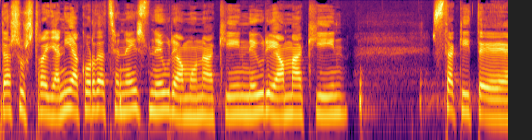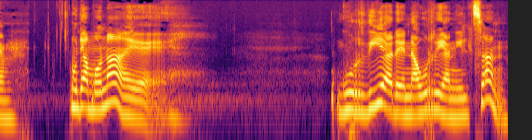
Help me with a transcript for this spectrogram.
Da sustraia, ni akordatzen naiz neure amonakin, neure amakin, ez dakit, ura amona, eh, gurdiaren aurrian hiltzan,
